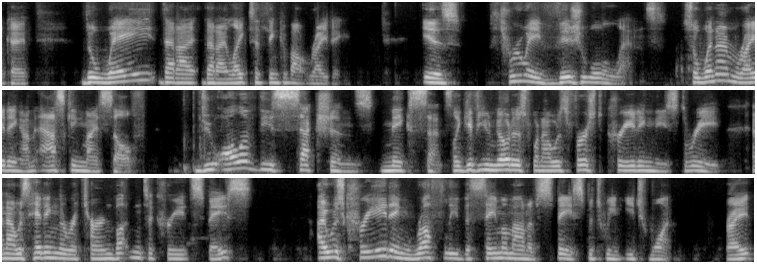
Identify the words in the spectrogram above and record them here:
Okay, the way that I that I like to think about writing is through a visual lens. So when I'm writing, I'm asking myself, do all of these sections make sense? Like if you notice when I was first creating these three and I was hitting the return button to create space, I was creating roughly the same amount of space between each one, right?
